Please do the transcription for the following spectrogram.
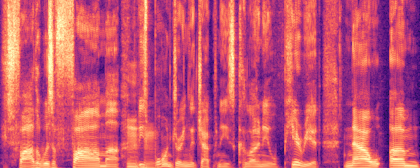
His father was a farmer, but Mm-hmm. he's born during the Japanese colonial period. Now, um,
